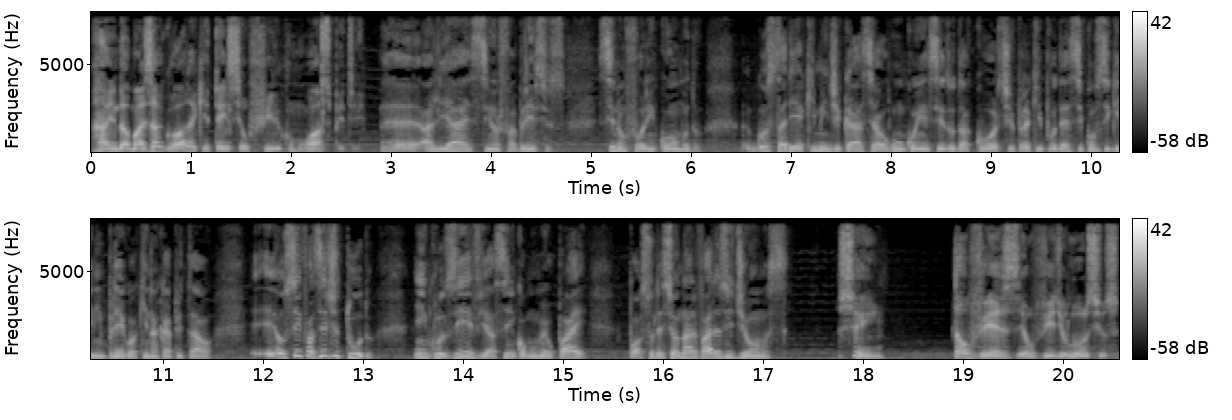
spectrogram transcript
Ainda mais agora que tem seu filho como hóspede. É, aliás, Sr. Fabrícios, se não for incômodo, gostaria que me indicasse algum conhecido da corte para que pudesse conseguir emprego aqui na capital. Eu sei fazer de tudo. Inclusive, assim como meu pai, posso lecionar vários idiomas. Sim. Talvez Elvídio Lúcius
